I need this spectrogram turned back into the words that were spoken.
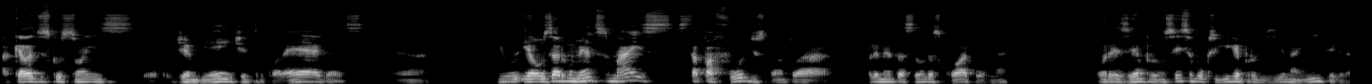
aquelas discussões de ambiente entre colegas, é, e, e aos argumentos mais estapafúrdios quanto à implementação das cotas, né? Por exemplo, não sei se eu vou conseguir reproduzir na íntegra,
